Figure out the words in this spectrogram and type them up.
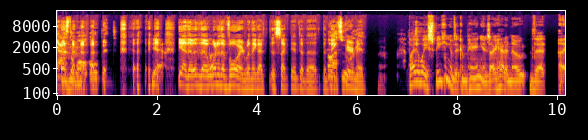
as the wall opened. Yeah, yeah. The the but, one of the void when they got sucked into the the oh, big pyramid. By the way, speaking of the companions, I had a note that uh,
